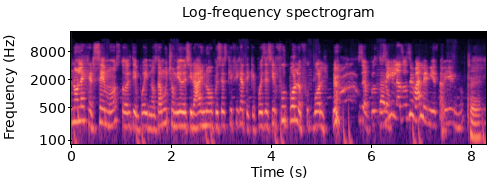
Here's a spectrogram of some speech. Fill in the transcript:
no la ejercemos todo el tiempo y nos da mucho miedo decir, ay, no, pues es que fíjate que puedes decir fútbol o fútbol. o sea, pues sí, las dos se valen y está bien, ¿no? Sí.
